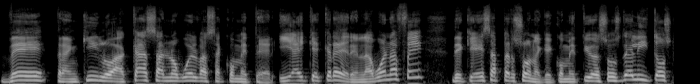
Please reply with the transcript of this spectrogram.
ve tranquilo a casa, no vuelvas a cometer. Y hay que creer en la buena fe de que esa persona que cometió esos delitos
